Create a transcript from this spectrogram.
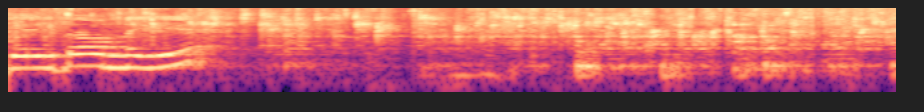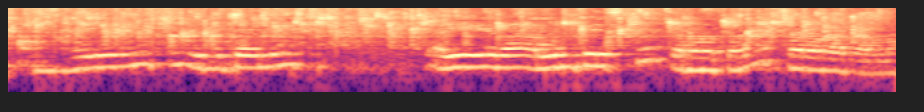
వేగుతా ఉన్నాయి ఉల్లిపాయలు అవి అల్లం పేస్ట్ తర్వాత తర్వాత అమ్మ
